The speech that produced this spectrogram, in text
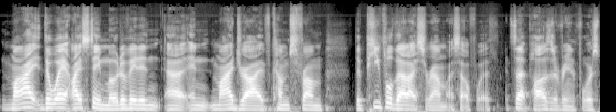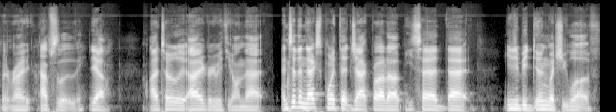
my the way i stay motivated uh, and my drive comes from the people that i surround myself with It's that positive reinforcement, right? absolutely Yeah. I totally I agree with you on that. And to the next point that Jack brought up, he said that you need to be doing what you love.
